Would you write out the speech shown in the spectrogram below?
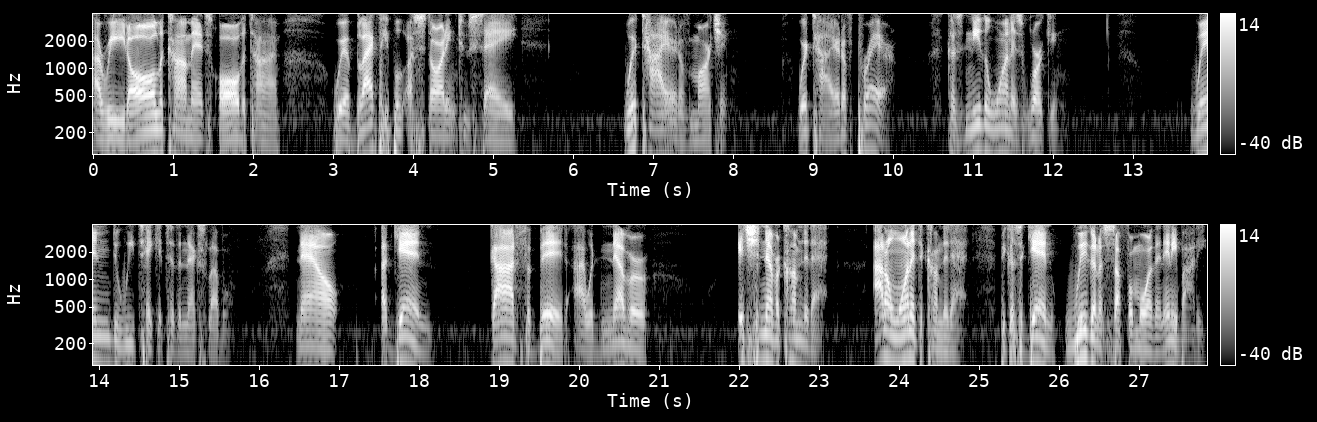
I read all the comments all the time where black people are starting to say, We're tired of marching. We're tired of prayer because neither one is working. When do we take it to the next level? Now, again, God forbid, I would never, it should never come to that. I don't want it to come to that because, again, we're going to suffer more than anybody.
